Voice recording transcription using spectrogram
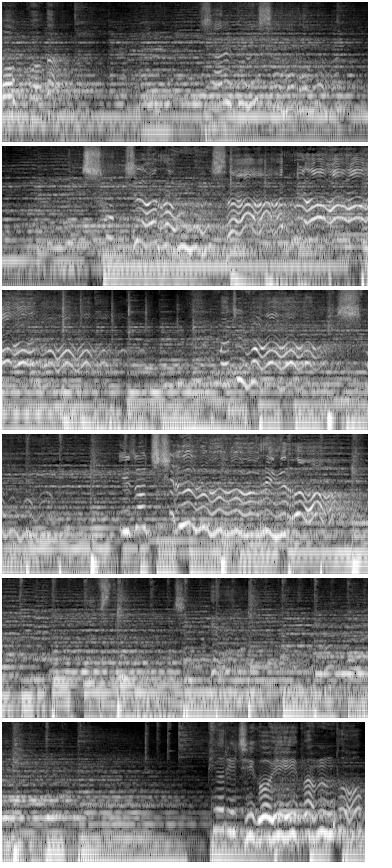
것보다 짧은 사랑 속절 없는 사랑. 마지막 선물 잊어주리라. 지고 이 밤도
